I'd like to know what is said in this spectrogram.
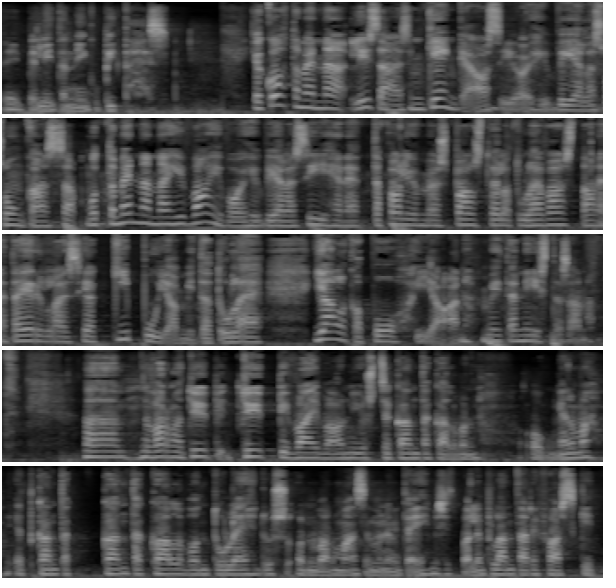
ei pelitä niin kuin pitäisi. Ja kohta mennään lisää esimerkiksi kenkäasioihin vielä sun kanssa, mutta mennään näihin vaivoihin vielä siihen, että paljon myös palstoilla tulee vastaan näitä erilaisia kipuja, mitä tulee jalkapohjaan. Mitä niistä sanot? No varmaan tyyppi, tyyppivaiva on just se kantakalvon ongelma. Että kanta, kantakalvon tulehdus on varmaan semmoinen, mitä ihmiset paljon, plantarifaskit,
